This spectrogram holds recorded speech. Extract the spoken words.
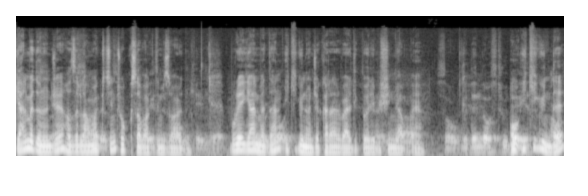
Gelmeden önce hazırlanmak için çok kısa vaktimiz vardı. Buraya gelmeden iki gün önce karar verdik böyle bir film uh, yapmaya. O iki günde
